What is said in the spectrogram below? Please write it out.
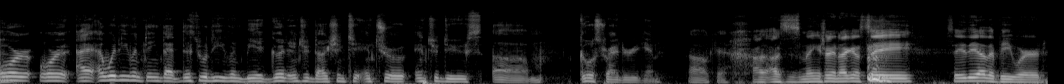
or or I, I would even think that this would even be a good introduction to intro introduce um, Ghost Rider again. Oh, okay. I, I was just making sure you're not gonna say say the other B word.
